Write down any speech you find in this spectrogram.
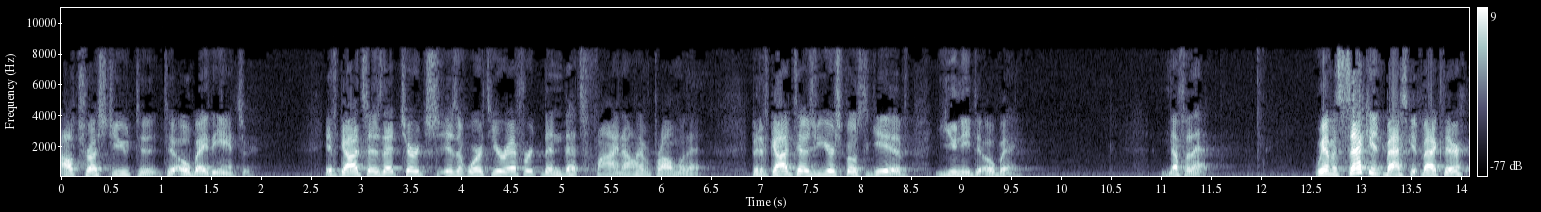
I'll trust you to, to obey the answer. If God says that church isn't worth your effort, then that's fine. I don't have a problem with that. But if God tells you you're supposed to give, you need to obey. Enough of that. We have a second basket back there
